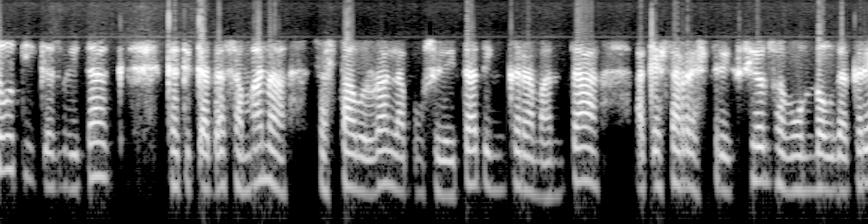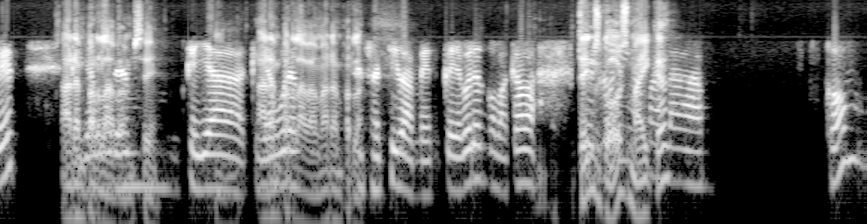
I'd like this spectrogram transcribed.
tot i que és veritat que aquest cap de setmana s'està valorant la possibilitat d'incrementar aquestes restriccions amb un nou decret. Ara en ja parlàvem, sí. Que ja, que ara ja en parlàvem, ara en parlàvem. Efectivament, que ja veurem com acaba. Tens gos, Maica? Com?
